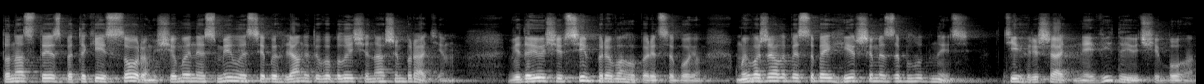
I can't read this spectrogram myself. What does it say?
то нас тис би такий сором, що ми не смілися би глянути в обличчя нашим братям віддаючи всім перевагу перед собою, ми вважали би себе гіршими за блудниць. Ті грішать, не відаючи Бога,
